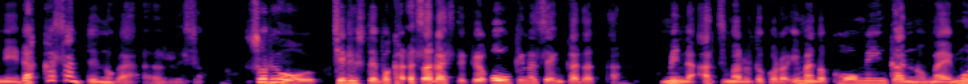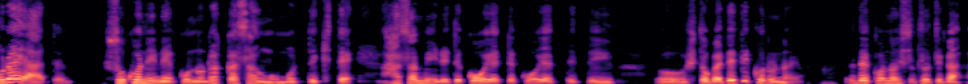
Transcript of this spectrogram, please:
に落下傘っていうのがあるでしょ。それをチリ捨て場から探してく大きな戦火だった。みんな集まるところ、今の公民館の前、村屋って。そこにね、この落下傘を持ってきて、ハサミ入れて、こうやって、こうやってっていう人が出てくるのよ。で、この人たちが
